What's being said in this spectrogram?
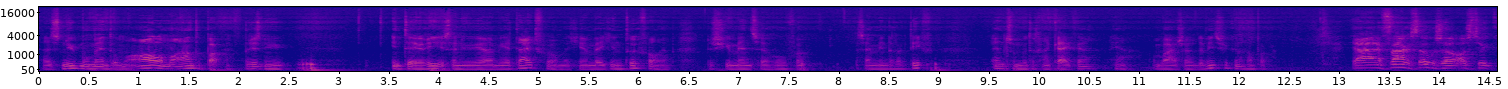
Het is nu het moment om allemaal aan te pakken. Er is nu, in theorie is er nu uh, meer tijd voor, omdat je een beetje een terugval hebt. Dus je mensen hoeven, zijn minder actief. En ze moeten gaan kijken ja, waar ze de winst weer kunnen gaan pakken. Ja, en vaak is het ook zo, als natuurlijk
